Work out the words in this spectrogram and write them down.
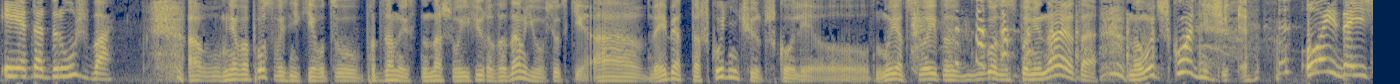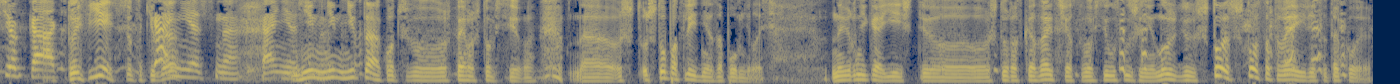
И это дружба а у меня вопрос возник, я вот э, под занавес нашего эфира задам его все-таки. А ребята-то шкодничают в школе? Э, ну, я свои-то годы вспоминаю-то, но мы шкодничали. Ой, да еще как! То есть есть все-таки, да? Конечно, конечно. Не, не, не так вот, э, прямо что все. Что, что последнее запомнилось? Наверняка есть что рассказать сейчас во всеуслышание. Ну, что, что сотворили-то такое?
